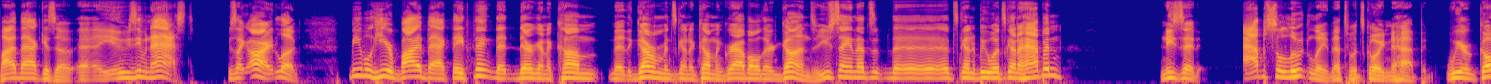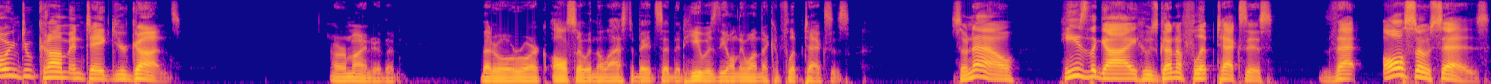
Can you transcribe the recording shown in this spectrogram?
Buyback is a, a he was even asked. He's like, all right, look, people hear buyback, they think that they're going to come, that the government's going to come and grab all their guns. Are you saying that's that's going to be what's going to happen? And he said, absolutely, that's what's going to happen. We are going to come and take your guns. A reminder that Beto O'Rourke also in the last debate said that he was the only one that could flip Texas. So now he's the guy who's going to flip Texas that also says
